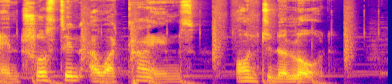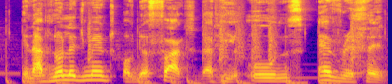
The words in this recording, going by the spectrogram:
entrusting our times unto the Lord in acknowledgement of the fact that he owns everything.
